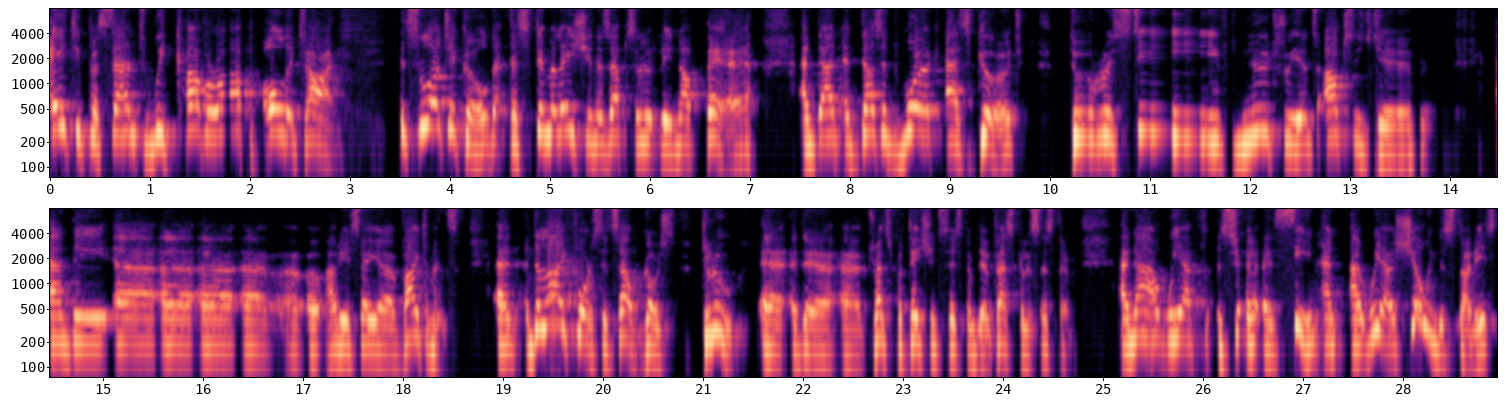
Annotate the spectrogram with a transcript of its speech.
80% we cover up all the time. It's logical that the stimulation is absolutely not there and that it doesn't work as good to receive nutrients, oxygen, and the uh, uh, uh, uh how do you say uh, vitamins and the life force itself goes through uh, the transportation system the vascular system and now we have seen and we are showing the studies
